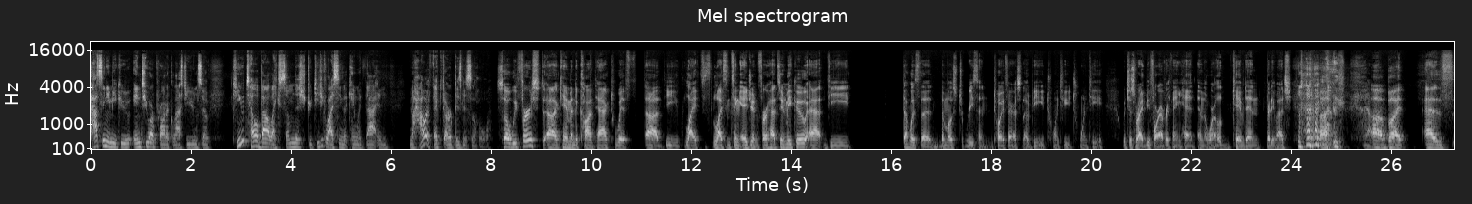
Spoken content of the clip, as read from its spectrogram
hatsune miku into our product last year and so can you tell about like some of the strategic licensing that came with that and you know how it affected our business as a whole? So we first uh, came into contact with uh, the lic- licensing agent for Hatsune Miku at the that was the the most recent toy fair, so that would be 2020, which is right before everything hit and the world caved in, pretty much. Uh, Yeah. uh, but as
